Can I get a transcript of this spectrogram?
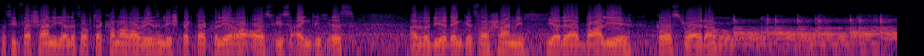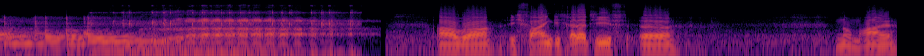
Das sieht wahrscheinlich alles auf der Kamera wesentlich spektakulärer aus, wie es eigentlich ist. Also ihr denkt jetzt wahrscheinlich hier der Bali Ghost Rider. Aber ich fahre eigentlich relativ äh, normal.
